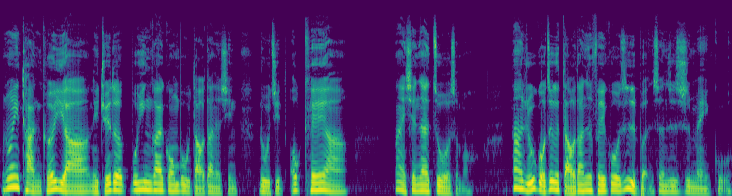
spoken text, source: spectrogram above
我说你谈可以啊，你觉得不应该公布导弹的新路径，OK 啊？那你现在做什么？那如果这个导弹是飞过日本，甚至是美国，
